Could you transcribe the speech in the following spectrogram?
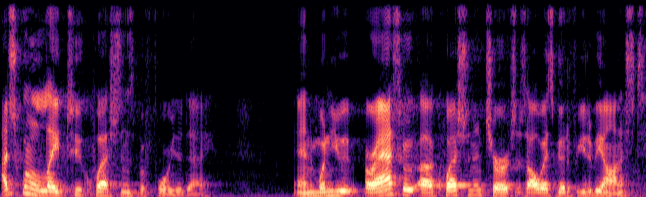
I just want to lay two questions before you today. And when you are asked a question in church, it's always good for you to be honest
